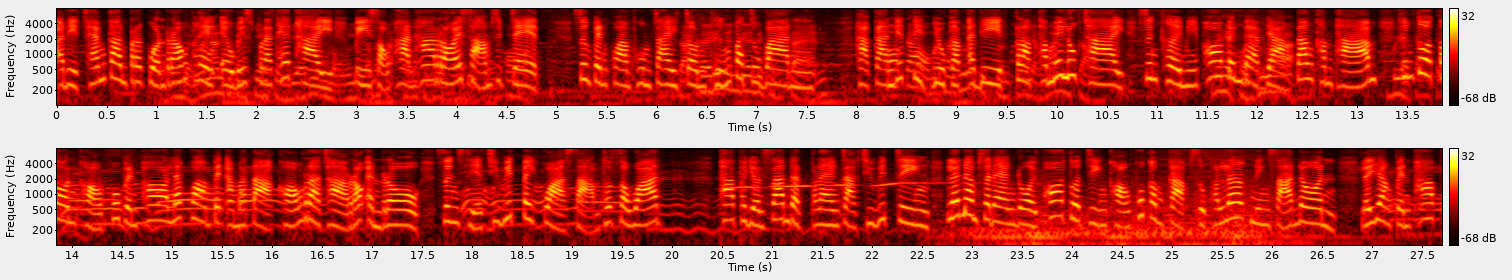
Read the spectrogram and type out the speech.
อดีตแชมป์การประกวดร้องเพลงเอลวิสประเทศไทย ปี 2537 ซึ่งเป็นความภูมิใจจนถึงปัจจุบัน หากการยึดติดอยู่กับอดีตกลับทำให้ลูกชาย ซึ่งเคยมีพ่อเป็นแบบอย่างตั้งคำถาม ถึงตัวตนของผู้เป็นพ่อและความเป็นอมตะของราชาร็อกแอนโร ซึ่งเสียชีวิตไปกว่า 3 ทศวรรษ ภาพยนตร์สั้นดัดแปลงจากชีวิตจริง และนำแสดงโดยพ่อตัวจริงของผู้กำกับสุภเลิกนิงสานนท์และยังเป็นภาพ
